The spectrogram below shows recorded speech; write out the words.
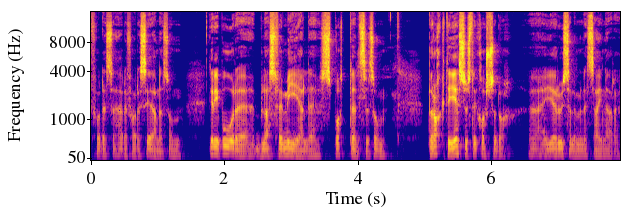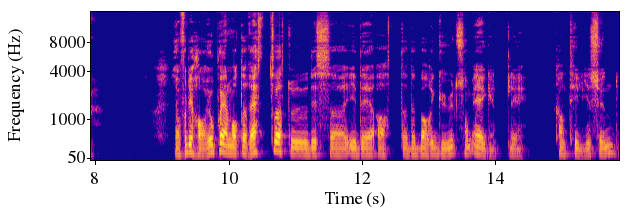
for disse her fariseerne, som griper ordet blasfemi eller spottelse som brakte Jesus til korset da, eh, i Jerusalem litt seinere. Ja, for de har jo på en måte rett, vet du, disse, i det at det er bare Gud som egentlig kan tilgi synd.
